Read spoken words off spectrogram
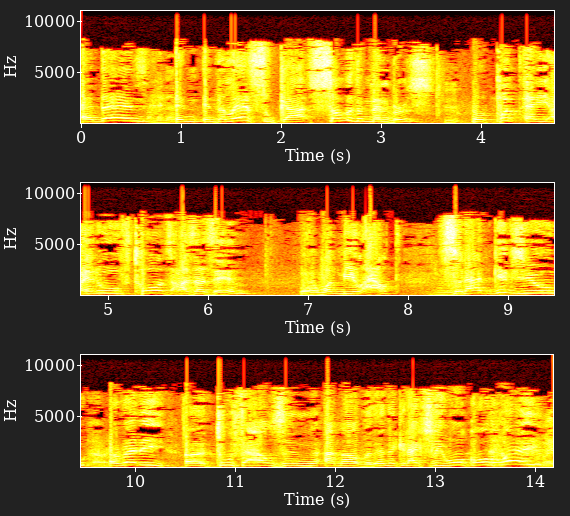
And then in, in the last sukkah, some of the members will put a eruv towards Azazel, uh, one meal out, so that gives you already uh, 2,000 amal. Then they can actually walk all the way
